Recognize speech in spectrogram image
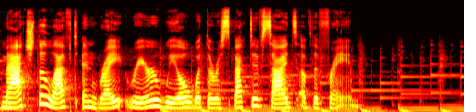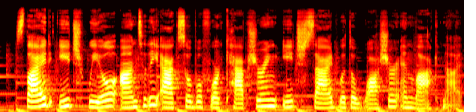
Match the left and right rear wheel with the respective sides of the frame. Slide each wheel onto the axle before capturing each side with a washer and lock nut.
